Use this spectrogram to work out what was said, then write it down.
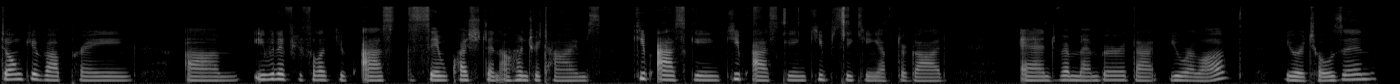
don't give up praying. Um, even if you feel like you've asked the same question a hundred times, keep asking, keep asking, keep seeking after God. And remember that you are loved, you are chosen,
